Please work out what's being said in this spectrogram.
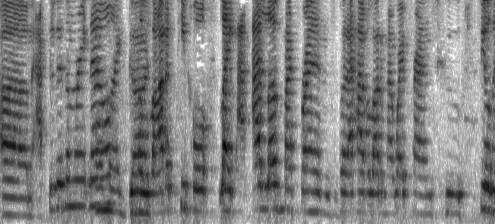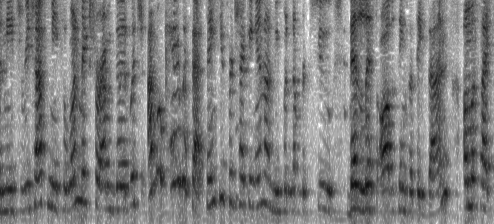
um, activism right now. Oh my god! There's a lot of people like I, I, love my friends, but I have a lot of my white friends who feel the need to reach out to me to one make sure I'm good, which I'm okay with that. Thank you for checking in on me. But number two, then list all the things that they've done, almost like,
